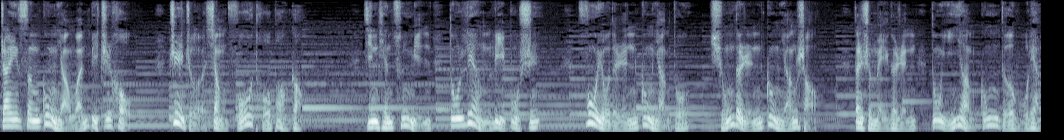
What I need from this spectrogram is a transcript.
斋僧供养完毕之后，智者向佛陀报告：今天村民都量力布施，富有的人供养多，穷的人供养少，但是每个人都一样功德无量。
